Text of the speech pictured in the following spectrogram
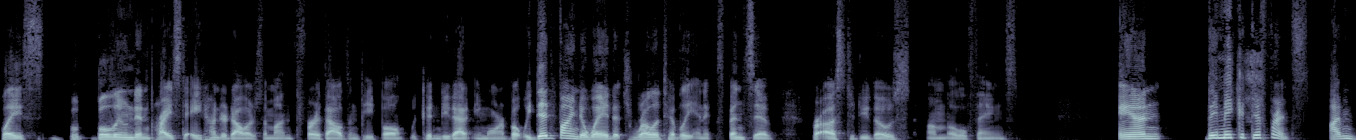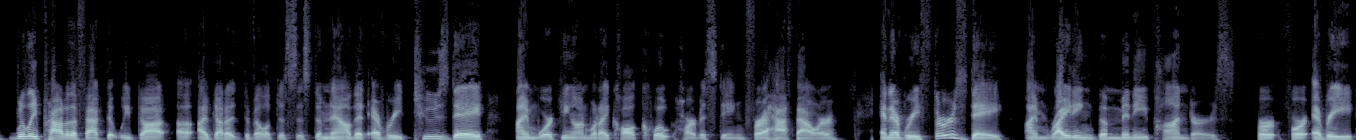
place b- ballooned in price to $800 a month for a thousand people, we couldn't do that anymore. But we did find a way that's relatively inexpensive for us to do those um, little things. And they make a difference. I'm really proud of the fact that we've got, uh, I've got a, developed a system now that every Tuesday I'm working on what I call quote harvesting for a half hour. And every Thursday, I'm writing the mini ponders for for every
